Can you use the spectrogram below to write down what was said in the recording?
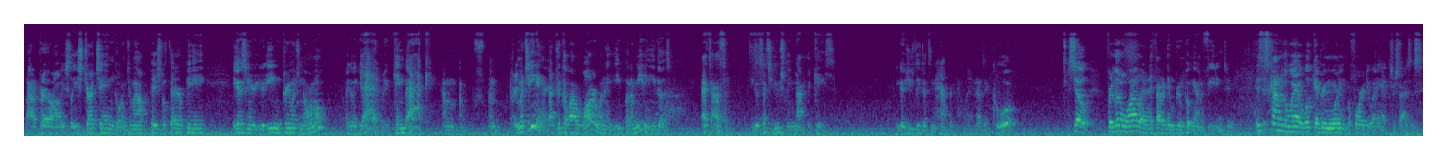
a lot of prayer, obviously, stretching, going to my occupational therapy. He goes, You're, you're eating pretty much normal? I go, Yeah, it came back. I'm, I'm, I'm pretty much eating. I got to drink a lot of water when I eat, but I'm eating. He goes, That's awesome. He goes, That's usually not the case. He goes, Usually doesn't happen that way. And I was like, Cool. So for a little while there, they thought they were to put me on a feeding tube. This is kind of the way I look every morning before I do any exercises.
